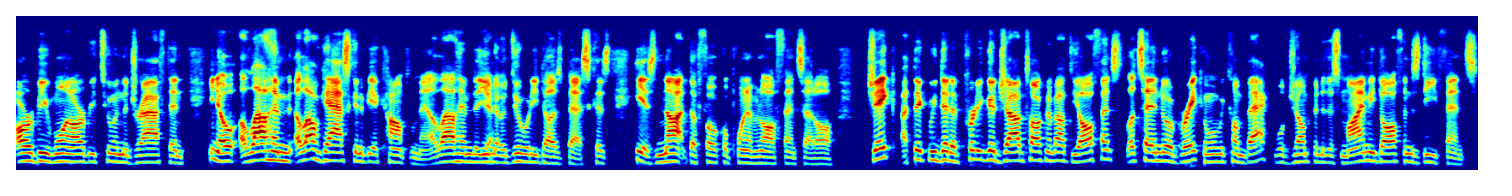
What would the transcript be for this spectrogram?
RB one, RB two in the draft, and you know, allow him, allow Gaskin to be a compliment, allow him to you yeah. know do what he does best because he is not the focal point of an offense at all. Jake, I think we did a pretty good job talking about the offense. Let's head into a break. And when we come back, we'll jump into this Miami Dolphins defense.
